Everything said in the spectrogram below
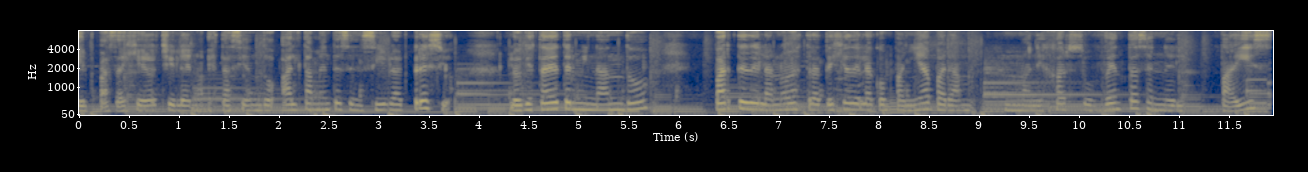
el pasajero chileno está siendo altamente sensible al precio, lo que está determinando parte de la nueva estrategia de la compañía para manejar sus ventas en el país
